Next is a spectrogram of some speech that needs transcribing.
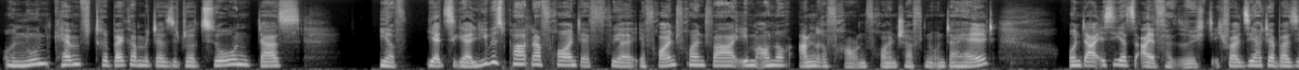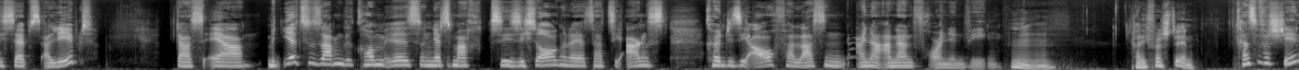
Und nun kämpft Rebecca mit der Situation, dass ihr jetziger Liebespartnerfreund, der früher ihr Freund-Freund war, eben auch noch andere Frauenfreundschaften unterhält. Und da ist sie jetzt eifersüchtig, weil sie hat ja bei sich selbst erlebt, dass er mit ihr zusammengekommen ist und jetzt macht sie sich Sorgen oder jetzt hat sie Angst, könnte sie auch verlassen einer anderen Freundin wegen. Hm. Kann ich verstehen. Kannst du verstehen?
